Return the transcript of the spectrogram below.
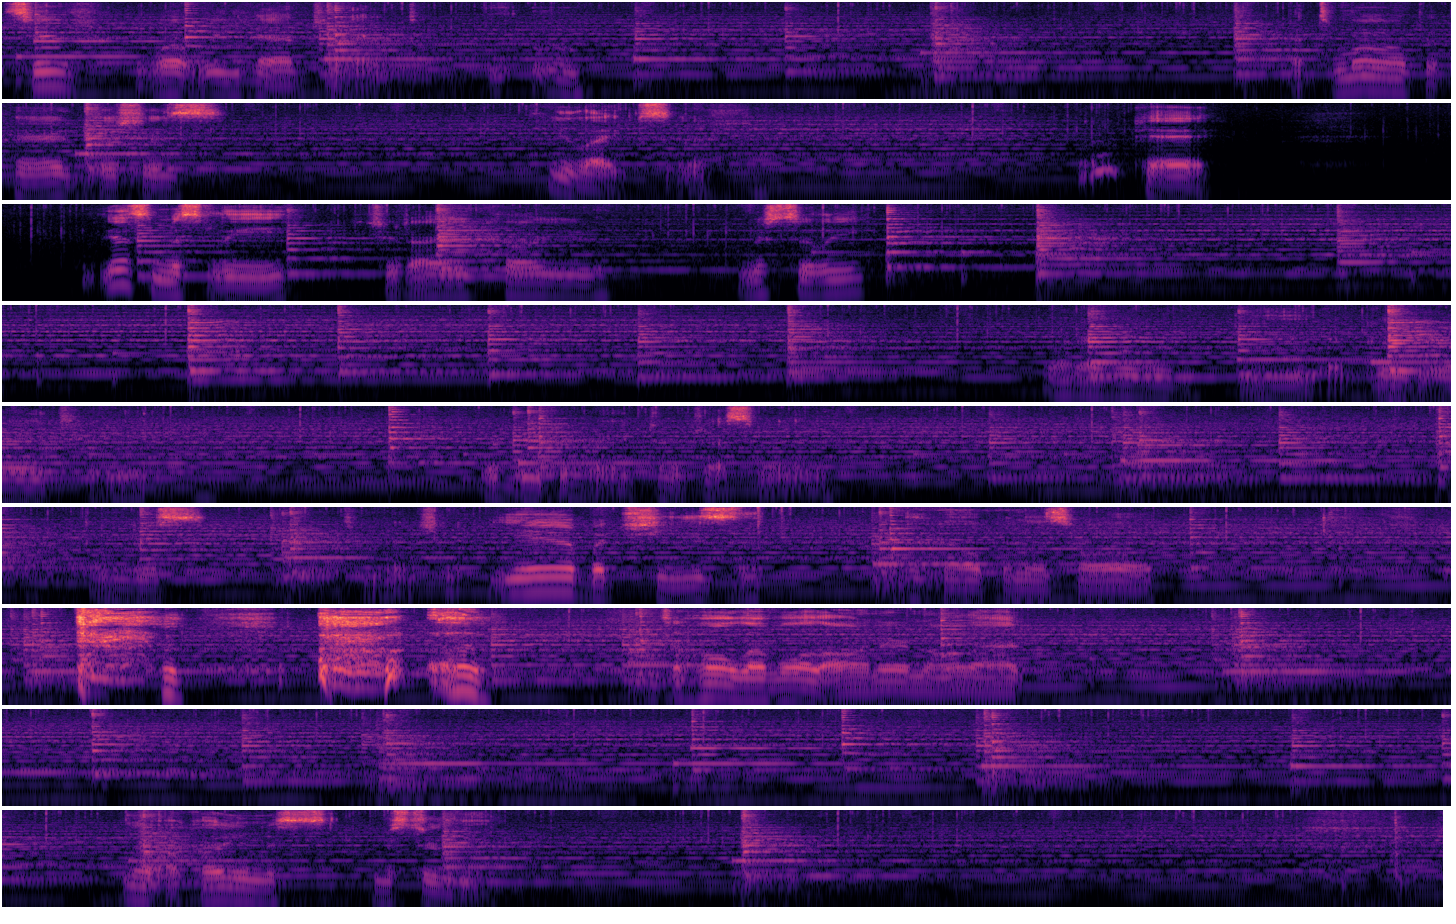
Serve what we have tonight. Mm-hmm. But tomorrow prepare dishes he likes. It. Okay. Yes, Miss Lee. Should I call you Mr. Lee? Just mention it. Yeah, but she's the help in this whole it's a whole level of honor and all that. No, I'll call you Miss Mr. Lee.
